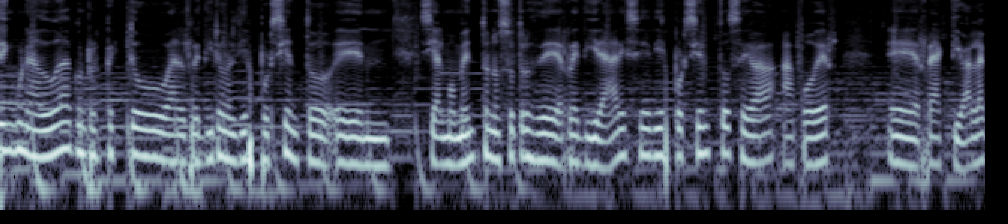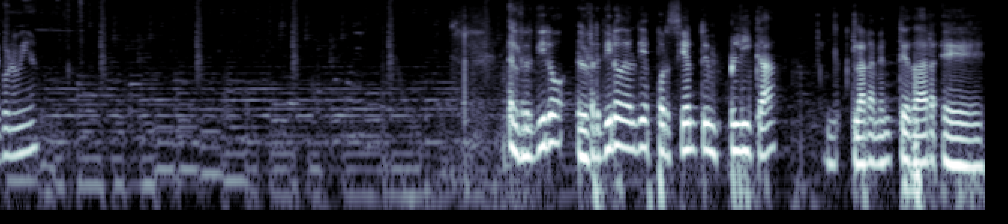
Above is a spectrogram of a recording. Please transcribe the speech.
Tengo una duda con respecto al retiro del 10%. eh, si al momento nosotros de retirar ese 10% se va a poder eh, reactivar la economía. El retiro, el retiro del 10% implica claramente dar eh,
